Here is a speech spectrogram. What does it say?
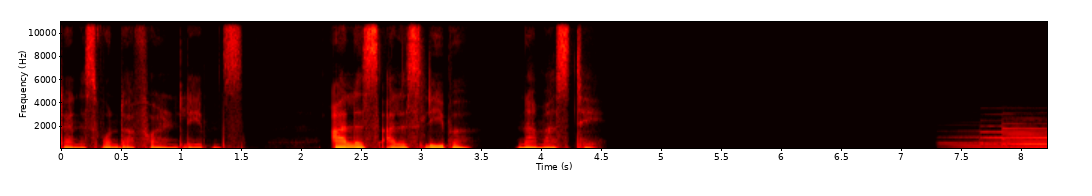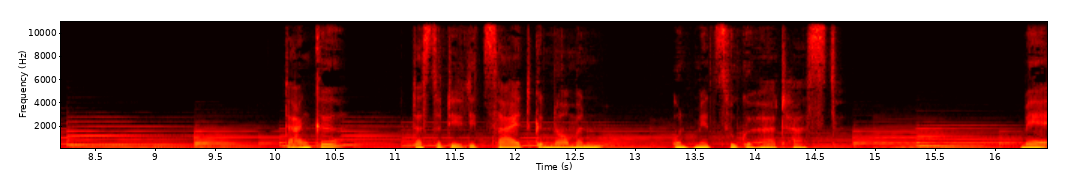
deines wundervollen Lebens. Alles, alles Liebe. Namaste. Danke, dass du dir die Zeit genommen und mir zugehört hast. Mehr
